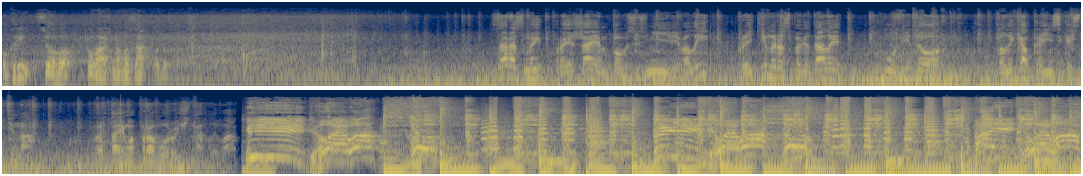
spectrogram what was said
окрім цього поважного закладу. Зараз ми проїжджаємо повз Змієві вали, про які ми розповідали у відео Велика Українська стіна. Вертаємо праворуч на глива. Їдь, глева! Їдь, глева! А їдь, глева!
